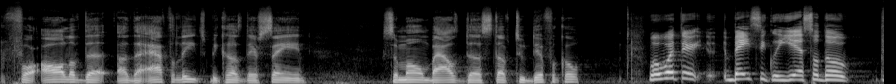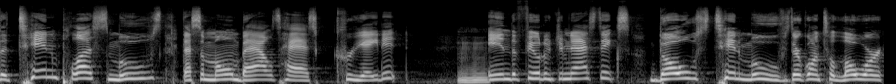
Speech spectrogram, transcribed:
for all of the of the athletes because they're saying Simone Biles does stuff too difficult? Well, what they're basically, yeah, so the the 10 plus moves that Simone Biles has created in the field of gymnastics, those 10 moves, they're going to lower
